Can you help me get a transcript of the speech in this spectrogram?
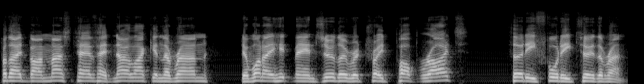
Followed by Must Have, had no luck in the run. They want a Hitman Zulu retreat Pop Right. 30 42 the run.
